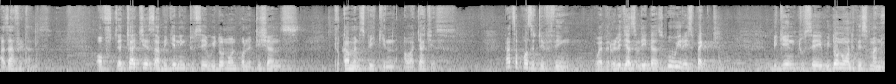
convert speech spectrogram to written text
as Africans. Of the churches are beginning to say we don't want politicians to come and speak in our churches. That's a positive thing, where the religious leaders who we respect begin to say we don't want this money.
